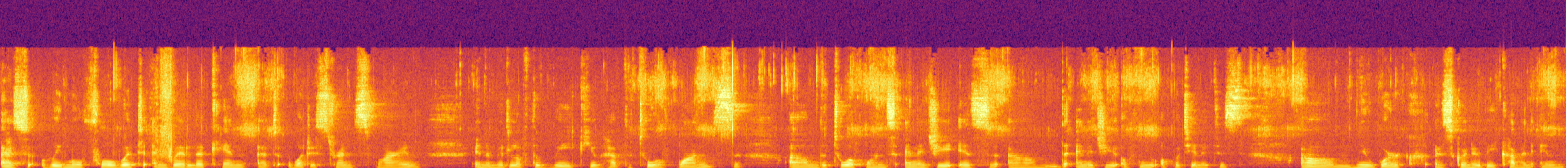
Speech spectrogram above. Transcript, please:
as we move forward and we're looking at what is transpiring in the middle of the week, you have the Two of Wands. Um, the Two of Wands energy is um, the energy of new opportunities. Um, new work is going to be coming in.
